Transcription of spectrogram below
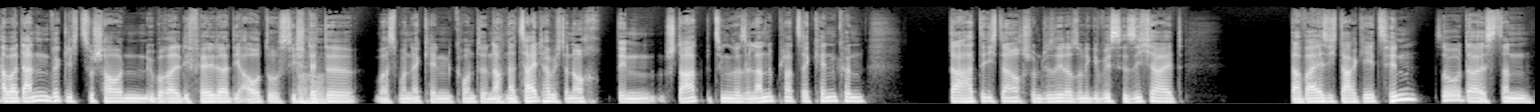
Aber dann wirklich zu schauen, überall die Felder, die Autos, die Aha. Städte, was man erkennen konnte. Nach einer Zeit habe ich dann auch den Start bzw. Landeplatz erkennen können. Da hatte ich dann auch schon wieder so eine gewisse Sicherheit. Da weiß ich, da geht's hin, so, da ist dann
